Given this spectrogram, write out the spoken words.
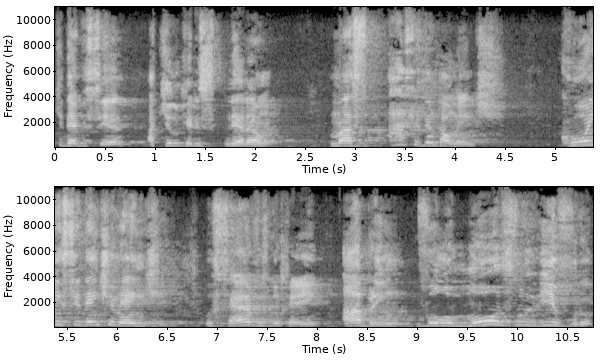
que deve ser aquilo que eles lerão. Mas, acidentalmente, coincidentemente, os servos do rei abrem um volumoso livro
